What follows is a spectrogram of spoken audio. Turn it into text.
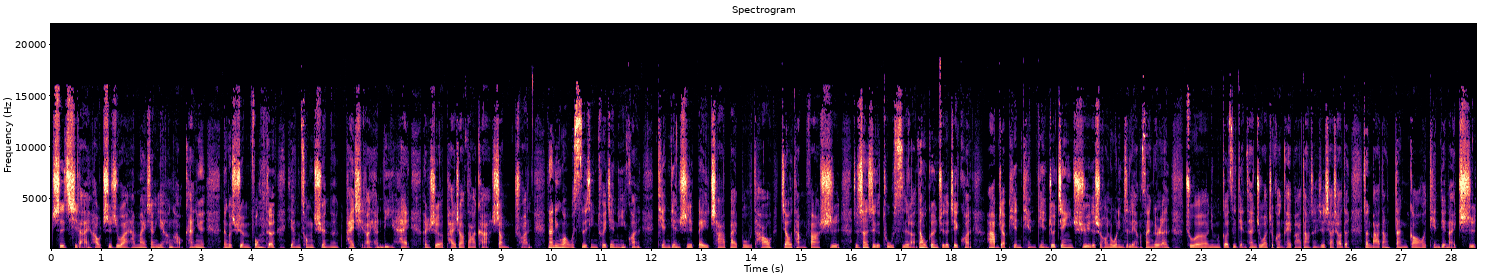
吃起来好吃之外，它卖相也很好看，因为那个旋风的洋葱圈呢，拍起来很厉害，很适合拍照打卡上传。那另外我私心推荐你一款甜点是焙茶白葡萄焦糖法式，就算是个吐司啦，但我个人觉得这款它比较偏甜点，就建议去的时候，如果你们是两三个人，除了你。你们各自点餐之外，这款可以把它当成是小小的，算把它当蛋糕或甜点来吃。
